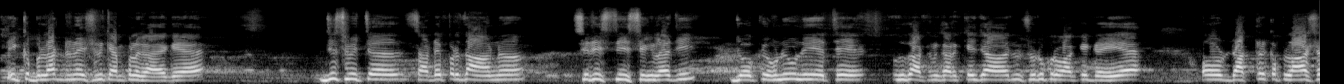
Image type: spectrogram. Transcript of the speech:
ਇੱਕ ਬਲੱਡ ਡੋਨੇਸ਼ਨ ਕੈਂਪ ਲਗਾਇਆ ਗਿਆ ਹੈ। ਜਿਸ ਵਿੱਚ ਸਾਡੇ ਪ੍ਰਧਾਨ ਸ੍ਰੀ ਸਤੀਸ਼ ਸਿੰਘਲਾ ਜੀ, ਜੋ ਕਿ ਹੁਣੀ ਹੁਣੀ ਇੱਥੇ ਉਦਘਾਟਨ ਕਰਕੇ ਜਾਂ ਇਹਨੂੰ ਸ਼ੁਰੂ ਕਰਵਾ ਕੇ ਗਏ ਹੈ, ਔਰ ਡਾਕਟਰ ਕਪਲਾਸ਼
